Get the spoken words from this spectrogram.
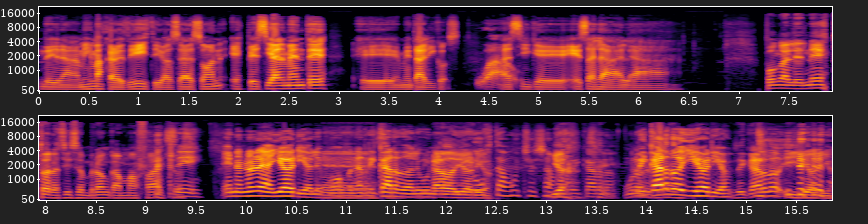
de las mismas características. O sea, son especialmente eh, metálicos. Wow. Así que esa es la... la- Pónganle Néstor, así se embroncan más fachos. Sí, en honor a Iorio le podemos Eh, poner sí, Ricardo alguno. Ricardo Me Iorio. gusta mucho Yo- llamar Ricardo. sí, se Ricardo llama- y Iorio. Ricardo y Iorio.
